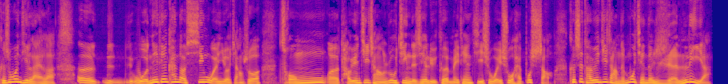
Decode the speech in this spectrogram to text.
可是问题来了，呃，我那天看到新闻有讲说，从呃桃园机场入境的这些旅客，每天其实为数还不少，可是桃园机场的目前的人力啊，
